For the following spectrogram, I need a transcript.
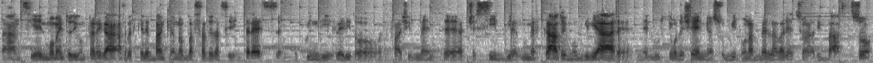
Anzi, è il momento di comprare casa perché le banche hanno abbassato i tassi di interesse e quindi il credito è facilmente accessibile. Il mercato immobiliare nell'ultimo decennio ha subito una bella variazione a ribasso.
